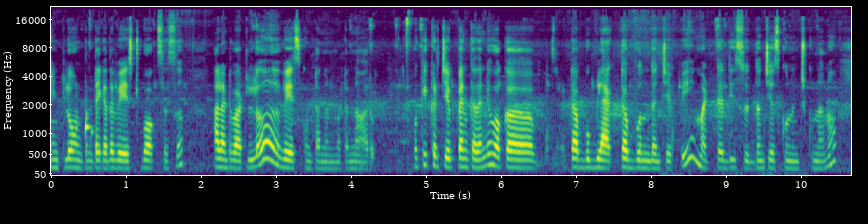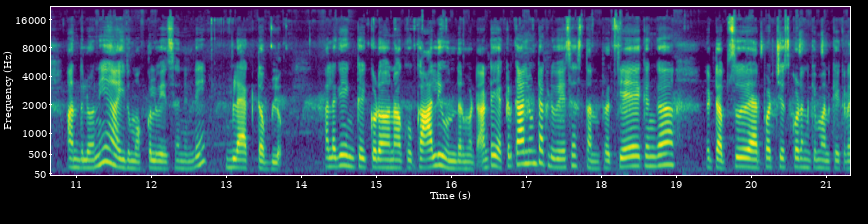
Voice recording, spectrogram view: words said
ఇంట్లో ఉంటుంటాయి కదా వేస్ట్ బాక్సెస్ అలాంటి వాటిల్లో వేసుకుంటాను అనమాట నారు. ఓకే ఇక్కడ చెప్పాను కదండి ఒక టబ్ బ్లాక్ టబ్ ఉందని చెప్పి మట్టి అది శుద్ధం చేసుకుని ఉంచుకున్నాను. అందులోని ఐదు మొక్కలు వేసానండి బ్లాక్ టబ్లో. అలాగే ఇంకా ఇక్కడ నాకు ఖాళీ ఉందన్నమాట. అంటే ఎక్కడ ఖాళీ ఉంటే అక్కడ వేసేస్తాను. ప్రత్యేకంగా టబ్స్ ఏర్పాటు చేసుకోవడానికి మనకి ఇక్కడ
